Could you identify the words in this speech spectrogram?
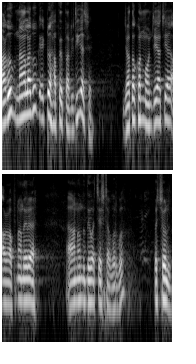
লাগুক, না লাগুক, একটু হাতের তালি, ঠিক আছে? যতক্ষণ মঞ্চে আছি আপনাদের আনন্দ দেওয়ার চেষ্টা করব। তো চলুন।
